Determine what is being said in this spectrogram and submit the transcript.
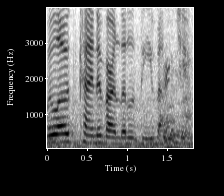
Willow's kind of our little diva, aren't you?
